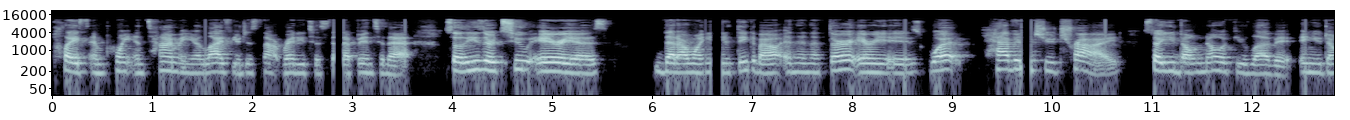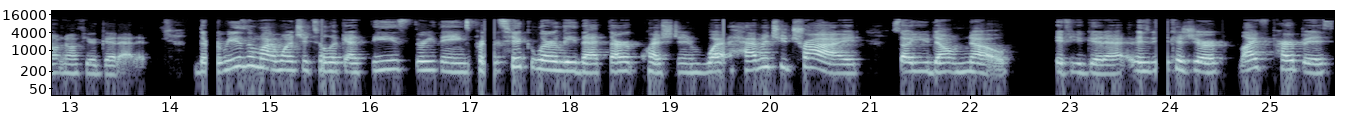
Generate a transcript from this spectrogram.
place and point in time in your life, you're just not ready to step into that. So these are two areas that I want you to think about. And then the third area is what haven't you tried so you don't know if you love it and you don't know if you're good at it. The reason why I want you to look at these three things, particularly that third question, what haven't you tried so you don't know if you're good at it, is because your life purpose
